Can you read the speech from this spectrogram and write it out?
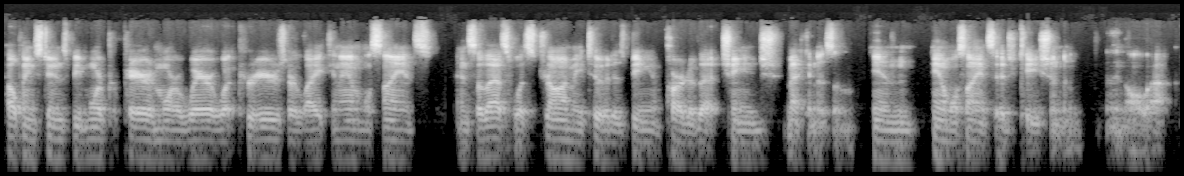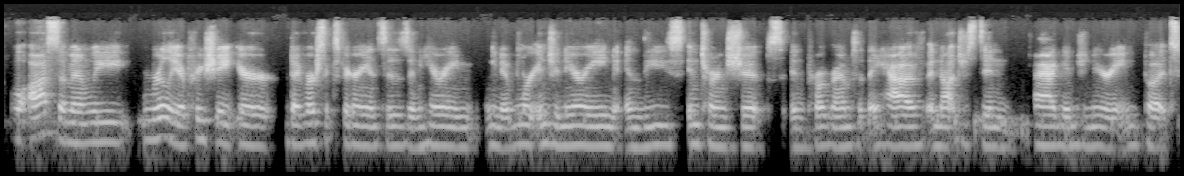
helping students be more prepared and more aware of what careers are like in animal science. And so that's what's drawn me to it as being a part of that change mechanism in animal science education and, and all that. Well, awesome. And we really appreciate your diverse experiences and hearing, you know, more engineering and these internships and programs that they have, and not just in ag engineering, but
